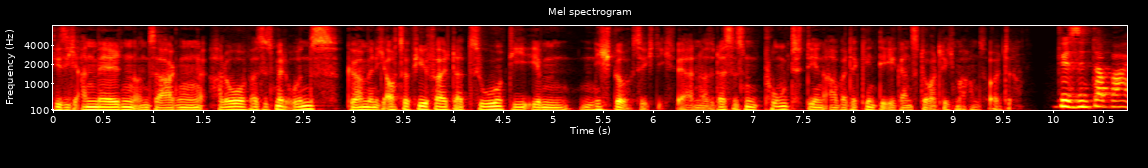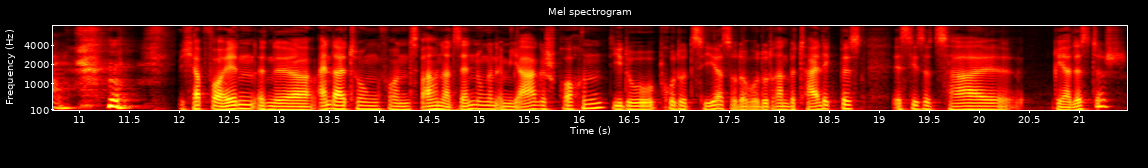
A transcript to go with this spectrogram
die sich anmelden und sagen, hallo, was ist mit uns? Gehören wir nicht auch zur Vielfalt dazu, die eben nicht berücksichtigt werden? Also das ist ein Punkt, den Arbeiterkind.de ganz deutlich machen sollte. Wir sind dabei. Ich habe vorhin in der Einleitung von 200 Sendungen im Jahr gesprochen, die du produzierst oder wo du dran beteiligt bist. Ist diese Zahl realistisch?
